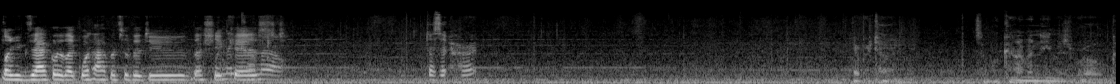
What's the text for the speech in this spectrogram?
Like exactly like what happened to the dude that she when they come kissed. out, does it hurt? Every time. So what kind of a name is Rogue?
